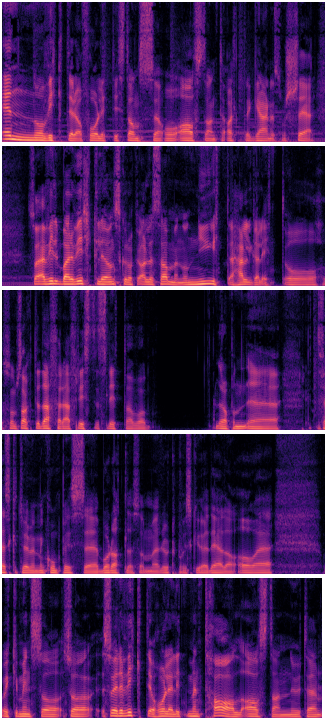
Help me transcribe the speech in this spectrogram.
enda viktigere å få litt distanse og avstand til alt det gærne som skjer. Så jeg vil bare virkelig ønske dere alle sammen å nyte helga litt. Og som sagt, det er derfor jeg fristes litt av å dra på en eh, liten fisketur med min kompis eh, Bård Atle, som lurte på om vi skulle gjøre det. da, og eh, og ikke minst så, så, så, er det viktig å holde litt mental avstand nå til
